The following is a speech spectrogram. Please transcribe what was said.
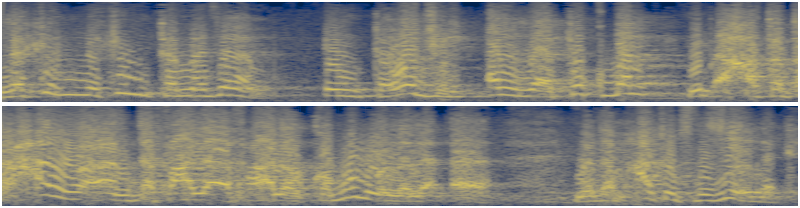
لكنك أنت ما دام أنت وجل ألا تقبل يبقى هتتحرى أن تفعل أفعال القبول ولا لأ؟ ما دام حاطط في ذهنك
